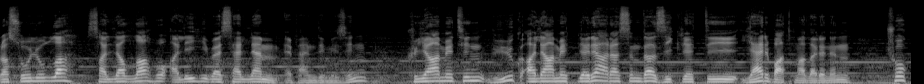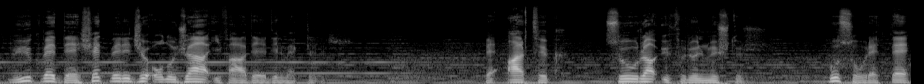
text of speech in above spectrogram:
Resulullah sallallahu aleyhi ve sellem Efendimizin kıyametin büyük alametleri arasında zikrettiği yer batmalarının çok büyük ve dehşet verici olacağı ifade edilmektedir. Ve artık sura üfürülmüştür. Bu surette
